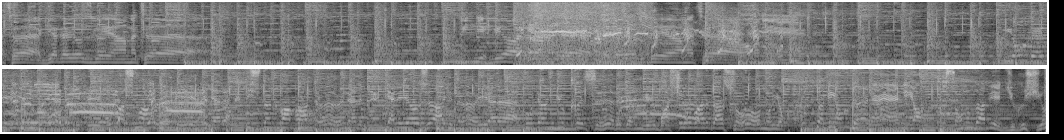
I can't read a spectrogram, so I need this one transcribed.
Alamete, gidiyoruz kıyamete. Bindik bir alamete, gidiyoruz kıyamete. Oni. Yol dediğin yol gibi ulaşmalı bir yere Biz dön baba dönelim geliyoruz aynı yere Bu döngü kısır döngü başı var da sonu yok Dönüyorum döneniyorum sonunda bir çıkış yok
